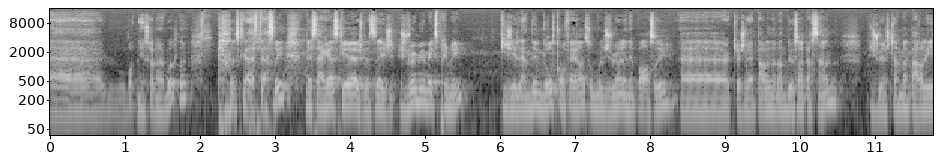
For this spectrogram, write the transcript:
Euh, on va tenir ça dans un bout, là. Parce que c'est assez. Mais ça reste que je me disais, je veux mieux m'exprimer. Puis j'ai landé une grosse conférence au mois de juin l'année passée, euh, que j'avais parlé devant 200 personnes. Puis je voulais justement parler,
